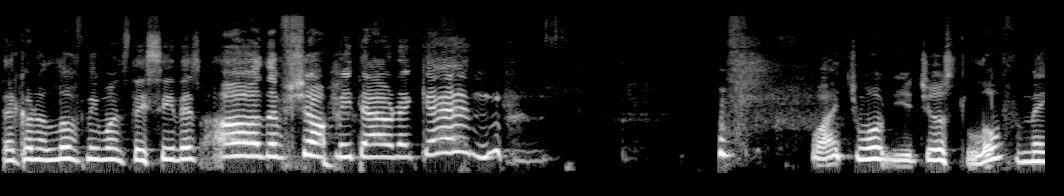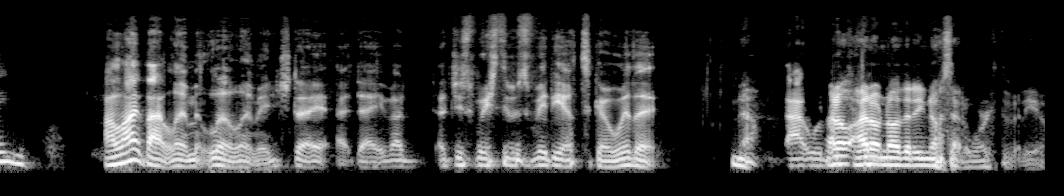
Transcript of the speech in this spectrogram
"They're gonna love me once they see this." Oh, they've shot me down again. Why won't you just love me? I like that limit, little image, uh, Dave. I, I just wish there was video to go with it. No. that would. I don't. I don't know that he knows how to work the video.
